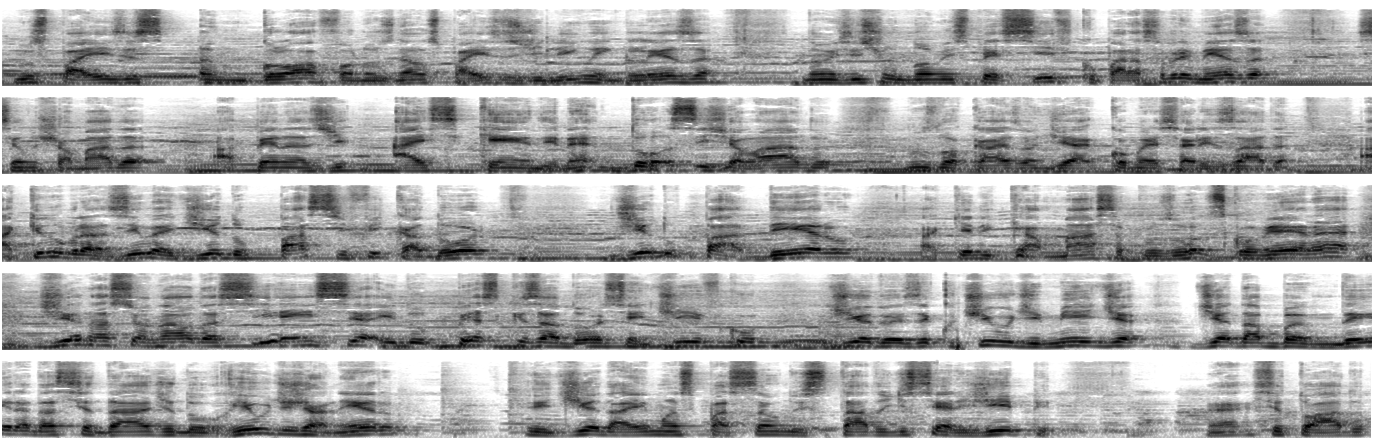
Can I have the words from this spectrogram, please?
nos países anglófonos, né, os países de língua inglesa, não existe um nome específico para a sobremesa, sendo chamada apenas de ice candy, né? Doce gelado nos locais onde é comercializada. Aqui no Brasil é dia do pacificador, dia do padeiro, aquele que amassa para os outros comer, né? Dia Nacional da Ciência e do Pesquisador Científico, dia do Executivo de Mídia, dia da bandeira da cidade do Rio de Janeiro dia da emancipação do estado de Sergipe, né, situado,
